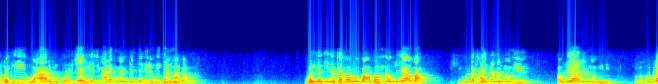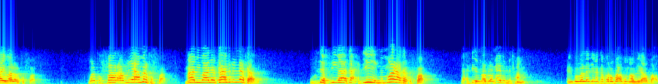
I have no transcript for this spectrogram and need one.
رقيب وعارف كل كيف يجب عليكم أن تمتثلوا في كل ما قال الله. والذين كفروا بعضهم أولياء بعض. يقول لك هذا المؤمنين أولياء للمؤمنين. المفروض لا يوالى الكفار. والكفار أولياء ما الكفار؟ ما بيوالي الكافر إلا الكافر. وبده فيها تحذير من موالاة الكفار. تحذير مبلغ ما بنفهمه يقول والذين كفروا بعضهم أولياء بعض.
